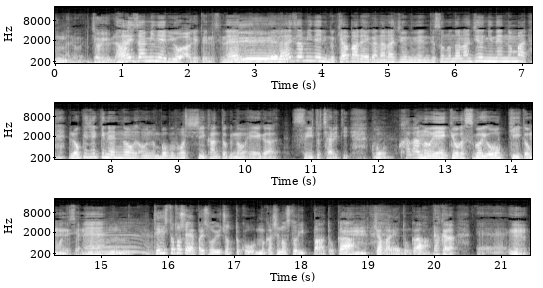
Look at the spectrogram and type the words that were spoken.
あの女優ライザ・ミネリを挙げてるんですね、えー。ライザ・ミネリのキャバレーが72年でその72年の前69年のボブ・フォッシー監督の映画「スイート・チャリティ」ここからの影響がすごい大きいと思うんですよね、テイストとしてはやっぱりそういうちょっとこう昔のストリッパーとか、うん。キャバレーとか、だから、えーうん、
